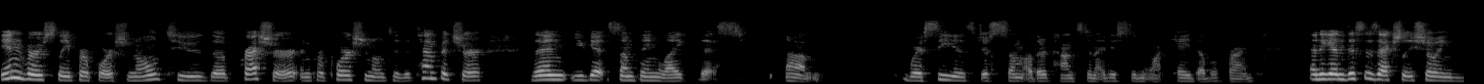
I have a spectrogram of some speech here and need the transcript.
inversely proportional to the pressure and proportional to the temperature, then you get something like this, um, where C is just some other constant. I just didn't want K double prime. And again, this is actually showing,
